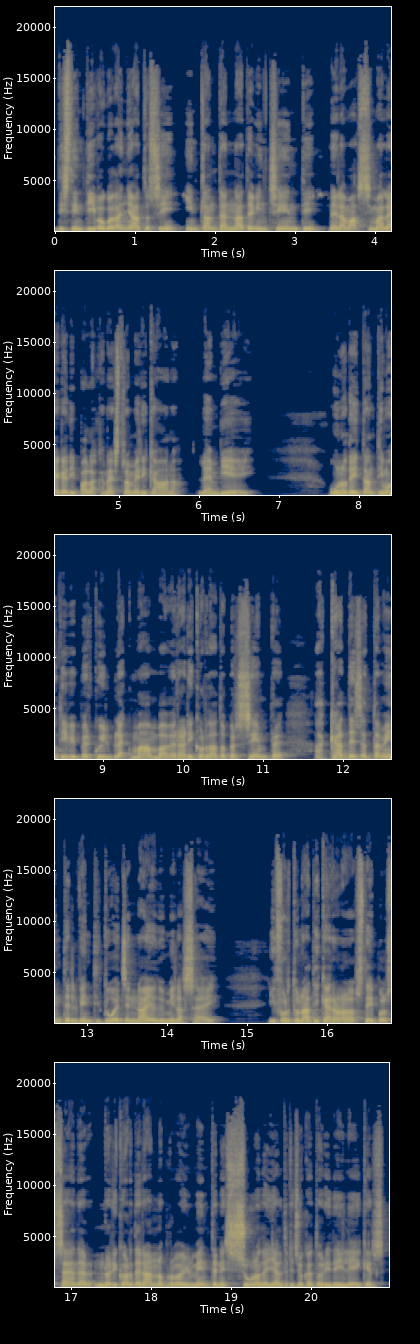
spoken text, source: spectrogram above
distintivo guadagnatosi in tante annate vincenti nella massima lega di pallacanestro americana, l'NBA. Uno dei tanti motivi per cui il Black Mamba verrà ricordato per sempre accadde esattamente il 22 gennaio 2006. I fortunati che erano allo Staples Center non ricorderanno probabilmente nessuno degli altri giocatori dei Lakers,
